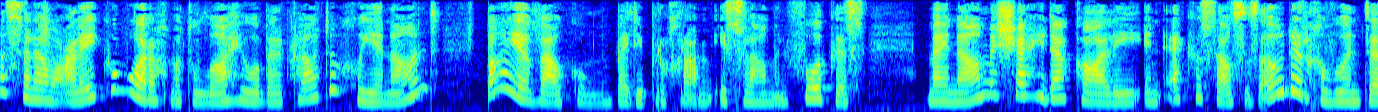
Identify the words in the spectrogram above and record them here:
السلام عليكم ورحمة الله وبركاته. خيانات بايا فاكم بدي برنامج إسلام فوكس My naam is Shahida Kali en ek gesels soos ouer gewoonte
